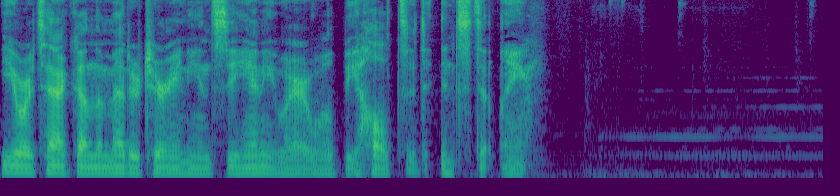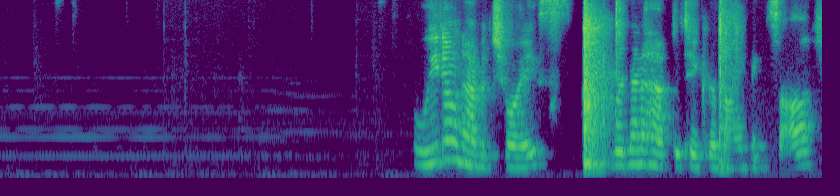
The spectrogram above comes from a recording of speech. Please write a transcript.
your attack on the Mediterranean Sea anywhere will be halted instantly. We don't have a choice. We're gonna have to take her bindings off.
